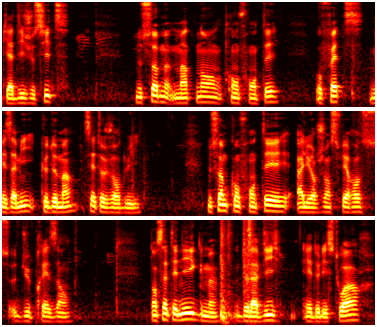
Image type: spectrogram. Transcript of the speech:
qui a dit, je cite, Nous sommes maintenant confrontés au fait, mes amis, que demain, c'est aujourd'hui. Nous sommes confrontés à l'urgence féroce du présent. Dans cette énigme de la vie et de l'histoire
